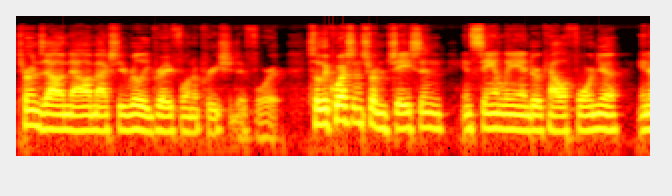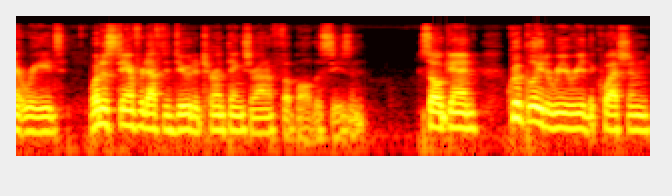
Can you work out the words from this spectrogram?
Turns out now I'm actually really grateful and appreciative for it. So the question's from Jason in San Leandro, California, and it reads, What does Stanford have to do to turn things around in football this season? So again, quickly to reread the question,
